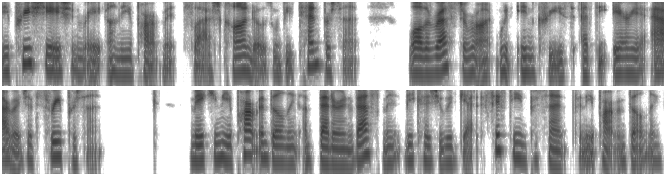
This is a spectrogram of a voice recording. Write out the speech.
The appreciation rate on the apartment slash condos would be 10%, while the restaurant would increase at the area average of 3%, making the apartment building a better investment because you would get 15% for the apartment building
